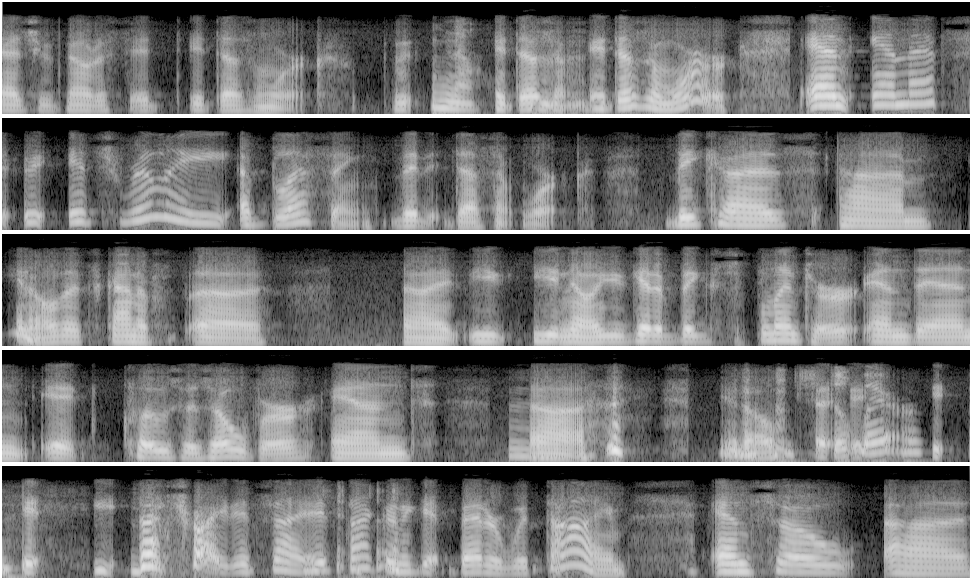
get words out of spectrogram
as you've noticed, it it doesn't work. No. It doesn't. Mm-hmm. It doesn't work. And and that's it's really a blessing that it doesn't work because um you know that's kind of uh uh you you know you get a big splinter and then it closes over and mm-hmm. uh you know it's still there. it, it, it, that's right. It's not it's not going to get better with time. And so uh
